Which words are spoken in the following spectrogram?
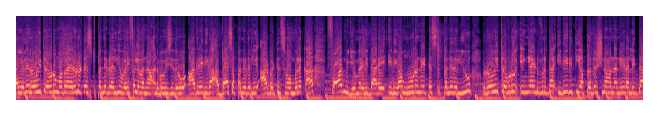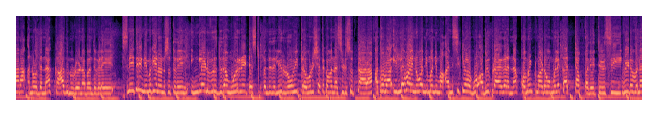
ಅಲ್ಲದೆ ರೋಹಿತ್ ರವರು ಮೊದಲ ಎರಡು ಟೆಸ್ಟ್ ಪಂದ್ಯಗಳಲ್ಲಿ ವೈಫಲ್ಯವನ್ನ ಅನುಭವಿಸಿದರು. ಆದರೆ ಇದೀಗ ಅಭ್ಯಾಸ ಪಂದ್ಯದಲ್ಲಿ ಆರ್ಭಟಿಸುವ ಮೂಲಕ ಫಾರ್ಮ್ಗೆ ಮರಳಿದ್ದಾರೆ. ಇದೀಗ ಮೂರನೇ ಟೆಸ್ಟ್ ಪಂದ್ಯದಲ್ಲಿಯೂ ರೋಹಿತ್ ರವರು ಇಂಗ್ಲೆಂಡ್ ವಿರುದ್ಧ ಇದೇ ರೀತಿಯ ಪ್ರದರ್ಶನವನ್ನ ನೀಡಲಿದ್ದಾರಾ ಅನ್ನೋದನ್ನ ಕಾದು ನೋಡೋಣ ಬಂಧುಗಳೇ. ಸ್ನೇಹಿತರೆ, ನಿಮಗೇನು ಅನಿಸುತ್ತದೆ? ಇಂಗ್ಲೆಂಡ್ ವಿರುದ್ಧದ ಮೂರನೇ ಟೆಸ್ಟ್ ಪಂದ್ಯದಲ್ಲಿ ರೋಹಿತ್ ರವರು ಶತಕವನ್ನ ಸಿಡಿಸುತ್ತಾರಾ ಅಥವಾ ಇಲ್ಲವಾ ಎನ್ನುವ ನಿಮ್ಮ ನಿಮ್ಮ ಅನಿಸಿಕೆ ಹಾಗೂ ಅಭಿಪ್ರಾಯಗಳನ್ನ ಕಾಮೆಂಟ್ ಮಾಡುವ ಮೂಲಕ ತಪ್ಪದೆ ತಿಳಿಸಿ. ವಿಡಿಯೋವನ್ನ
